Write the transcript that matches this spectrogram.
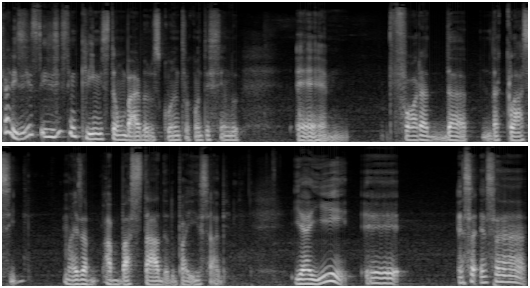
Cara, existe, existem crimes tão bárbaros quanto acontecendo é, fora da, da classe mais abastada do país, sabe? E aí, é, essa, essa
